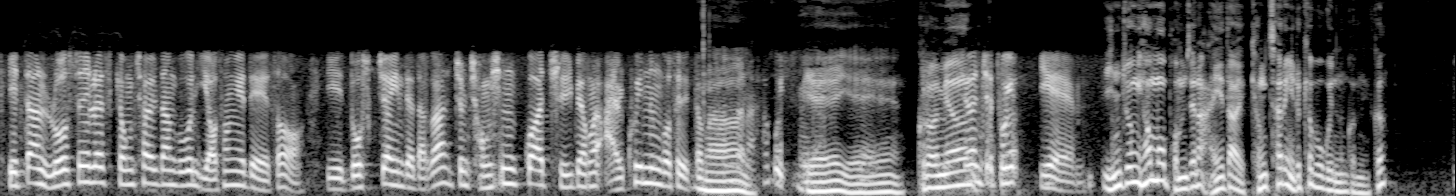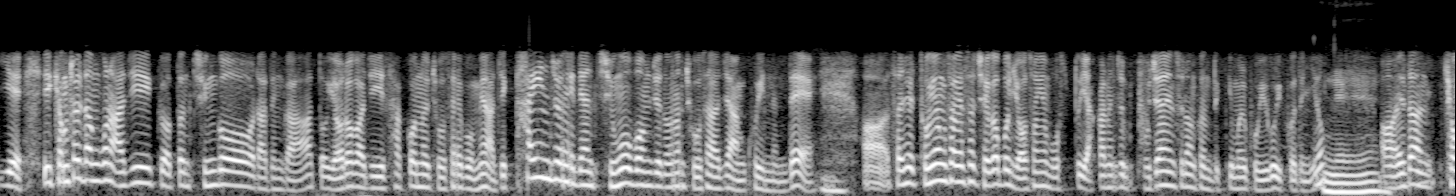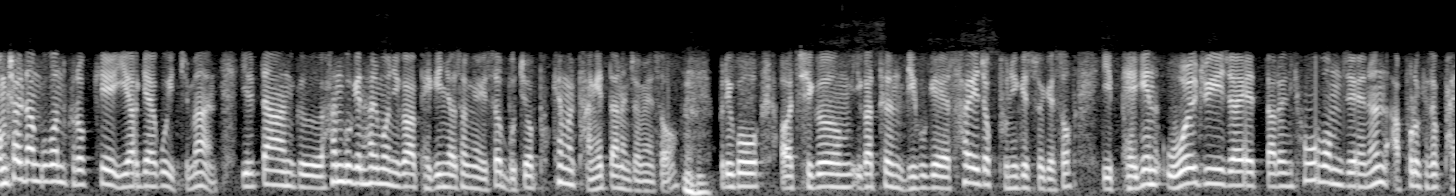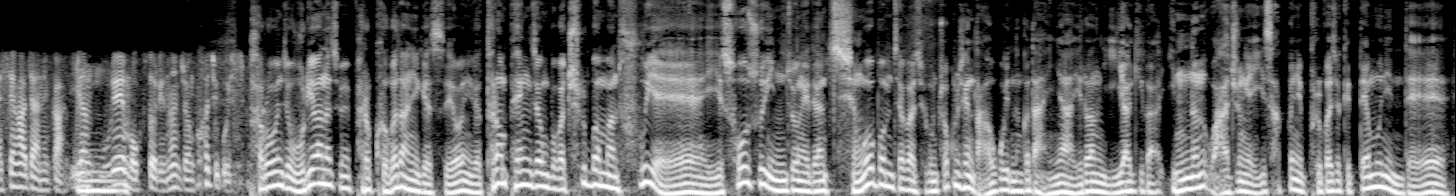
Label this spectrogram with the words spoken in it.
일단 로스앤젤레스 경찰 당국은 이 여성에 대해서 이 노숙자인데다가 좀 정신과 질병을 앓고 있는 것을 일단 아, 판단을 하고 있습니다. 예, 예. 그러면 그래서 이제 동 예. 인종 혐오 범죄는 아니다. 경찰은 이렇게 보고 있는 겁니까? 예, 이 경찰 당국은 아직 그 어떤 증거라든가 또 여러 가지 사건을 조사해 보면 아직 타인종에 대한 증오 범죄로는 조사하지 않고 있는데 어 사실 동영상에서 제가 본 여성의 모습도 약간은 좀 부자연스러운 그런 느낌을 보이고 있거든요. 네. 어 일단 경찰 당국은 그렇게 이야기하고 있지만 일단 그 한국인 할머니가 백인 여성에 의해서 무지와 폭행을 당했다는 점에서 음흠. 그리고 어, 지금 이 같은 미국의 사회적 분위기 속에서 이 백인 우월주의자에 따른 혐오 범죄는 앞으로 계속 발생하지 않을까 이런 음. 우려의 목소리는 좀 커지고 있습니다. 바로 이제 우려하는 점이 바로 그것 아니겠어요. 그러니까 트럼프 행정부가 출범한 후에 이 소수 인종에 대한 증오 범죄가 지금 조금씩 나오고 있는 것 아니냐 이런 이야기가 있는 와중에 이 사건이 불거졌기 때문인데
